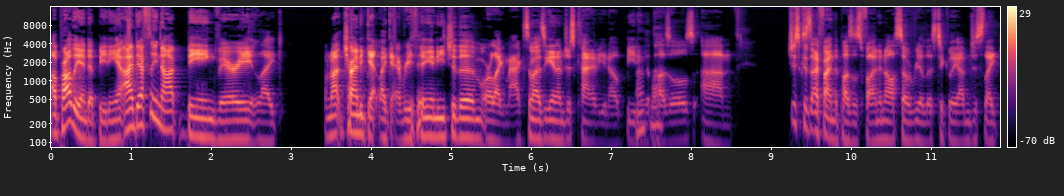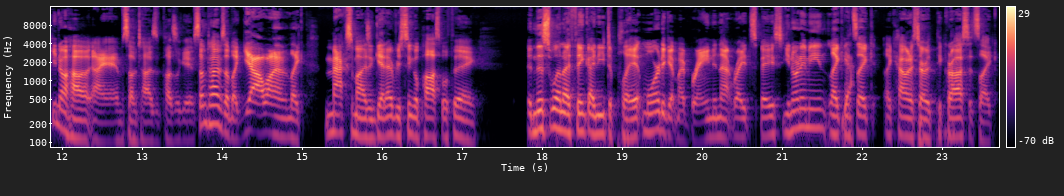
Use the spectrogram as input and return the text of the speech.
I'll probably end up beating it. I'm definitely not being very like I'm not trying to get like everything in each of them or like maximizing it. I'm just kind of, you know, beating the puzzles. Um just because I find the puzzles fun and also realistically I'm just like, you know how I am sometimes in puzzle games. Sometimes I'm like, yeah, I want to like maximize and get every single possible thing. In this one, I think I need to play it more to get my brain in that right space. You know what I mean? Like Yeah. it's like like how I start with Picross, it's like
